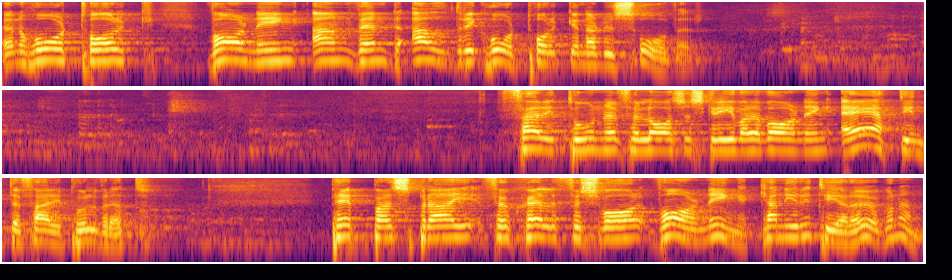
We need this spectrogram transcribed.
En hårtork, varning, använd aldrig hårtorken när du sover. Färgtoner för laserskrivare, varning, ät inte färgpulvret. Pepparspray för självförsvar, varning, kan irritera ögonen.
